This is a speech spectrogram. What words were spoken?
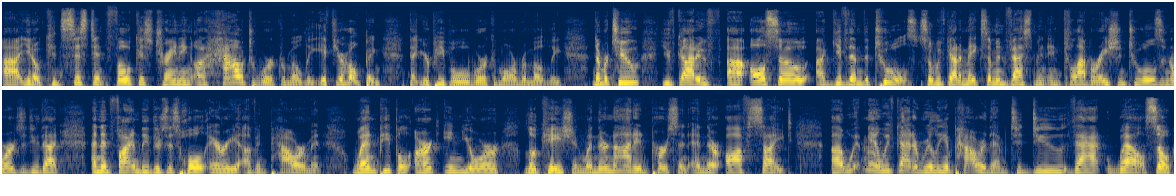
uh, you know, consistent, focused training on how to work remotely. If you're hoping that your people will work more remotely. Number two, you've got to uh, also uh, give them the tools. So we've got to make some investment in collaboration tools in order to do that. And then finally, there's this whole area of empowerment. When people aren't in your location, when they're not in person and they're off site, uh, man, we've got to really empower them to do that well. So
